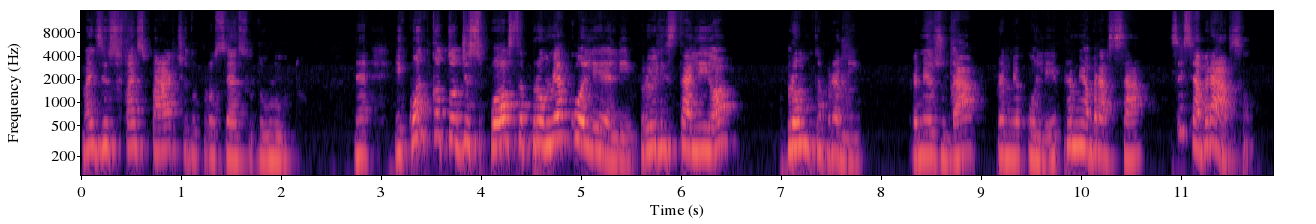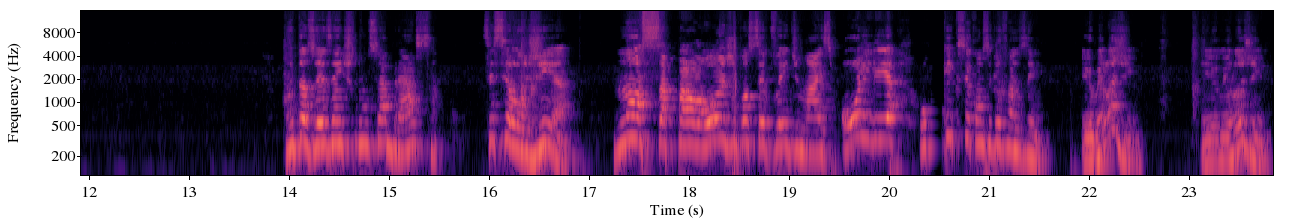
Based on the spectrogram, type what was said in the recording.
mas isso faz parte do processo do luto. Né? E quanto que eu estou disposta para eu me acolher ali, para ele estar ali, ó, pronta para mim, para me ajudar, para me acolher, para me abraçar. Vocês se abraçam? Muitas vezes a gente não se abraça. Você se elogia? Nossa, Paula, hoje você veio demais. Olha o que, que você conseguiu fazer. Eu me elogio. Eu me elogio.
